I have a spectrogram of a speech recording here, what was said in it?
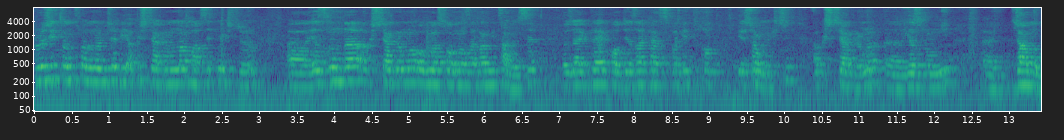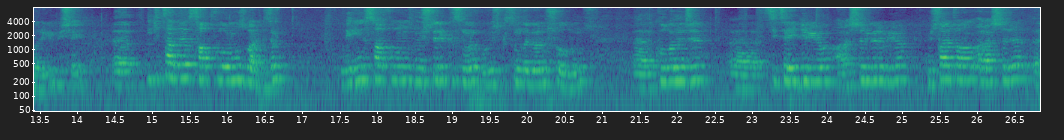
projeyi tanıtmadan önce bir akış diyagramından bahsetmek istiyorum. Ee, Yazılımda akış diyagramı olmazsa olmazlardan bir tanesi. Özellikle kod yazarken spagetti kod yaşanmak için akış diyagramı e, yazılımın e, canlıları gibi bir şey. Ee, İki tane subflow'umuz var bizim. Birinci safhanımız müşteri kısmı, bu üst kısımda görmüş olduğumuz. Ee, kullanıcı e, siteye giriyor, araçları görebiliyor. Müsait olan araçları e,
